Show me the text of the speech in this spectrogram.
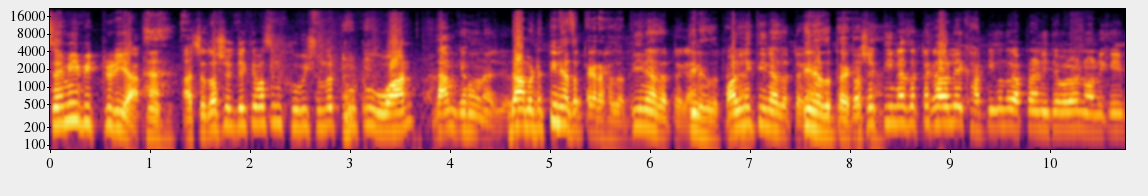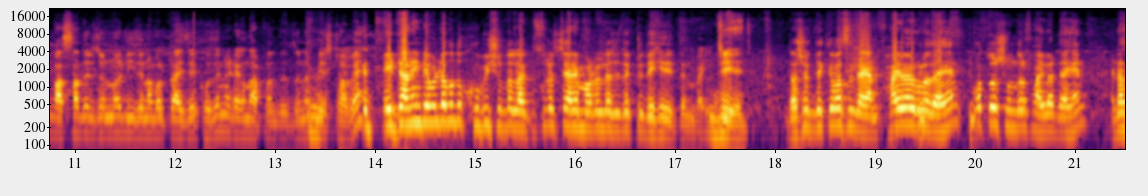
সেমি ভিক্টোরিয়া হ্যাঁ। আচ্ছা দর্শক দেখতে পাচ্ছেন খুবই সুন্দর টু টু ওয়ান দাম কেমন আসবে? দাম এটা তিন হাজার টাকা রাখা যাবে। তিন হাজার টাকা। তিন হাজার অনলি তিন হাজার টাকা। 3,000 টাকা, দর্শক হ্যাঁ। তিন হাজার টাকা হলে খাটটি কিন্তু আপনারা নিতে পারবেন। অনেকেই বাচ্চাদের জন্য রিজনেবল প্রাইসে খোঁজেন এটা কিন্তু আপনাদের জন্য বেস্ট হবে। এই ডাইনিং টেবিলটা কিন্তু খুবই সুন্দর লাগতেছিল। চেয়ারের মডেলটা যদি একটু দেখে দিতেন ভাই। জি জি। দর্শক দেখতে পাচ্ছেন দেখেন ফাইবারগুলো দেখেন কত সুন্দর ফাইবার দেখেন। এটা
